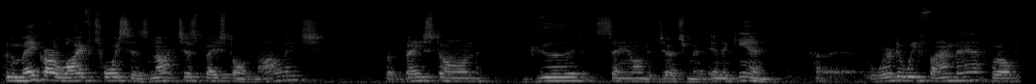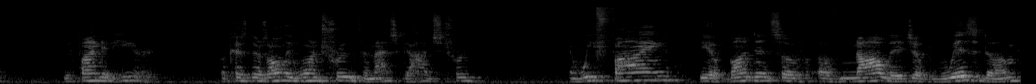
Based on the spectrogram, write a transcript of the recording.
who make our life choices not just based on knowledge, but based on good, sound judgment. And again, uh, where do we find that? Well, we find it here because there's only one truth, and that's God's truth. And we find the abundance of, of knowledge, of wisdom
